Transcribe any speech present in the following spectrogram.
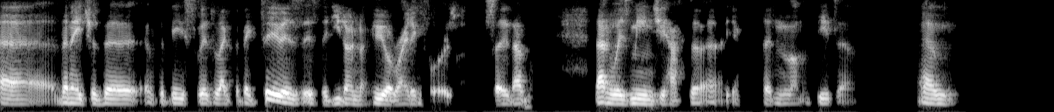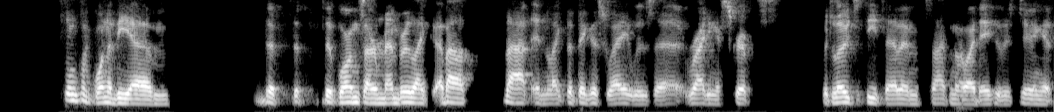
uh, the nature of the of the beast with like the big two is is that you don't know who you're writing for as well. So that that always means you have to uh, you have to put in a lot of detail. Um, think like one of the um the the the ones I remember like about that in like the biggest way was uh, writing a script with loads of detail in because I had no idea who was doing it.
